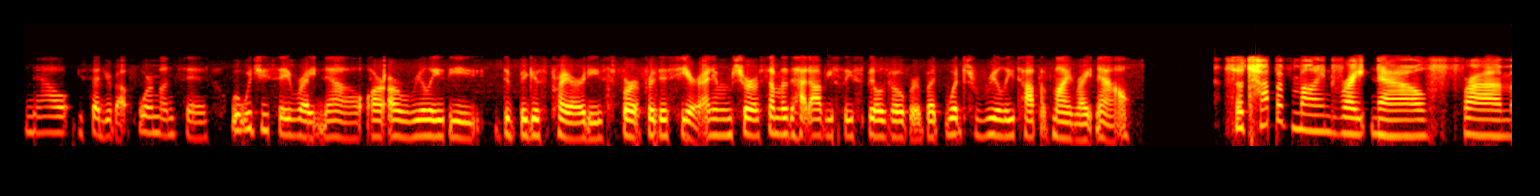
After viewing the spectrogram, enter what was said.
now you said you're about four months in. What would you say right now are, are really the, the biggest priorities for, for this year? And I'm sure some of that obviously spills over, but what's really top of mind right now? So, top of mind right now from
